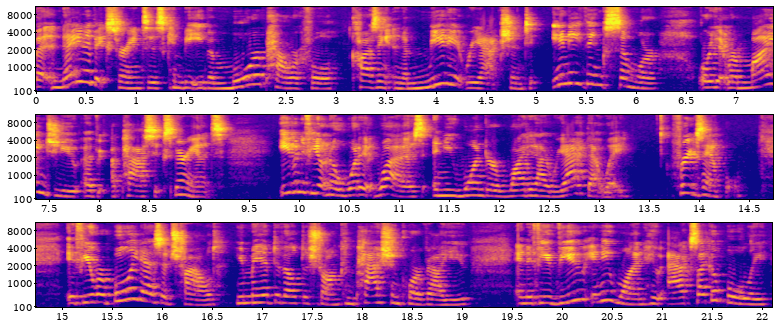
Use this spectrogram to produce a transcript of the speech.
But negative experiences can be even more powerful, causing an immediate reaction to anything similar or that reminds you of a past experience, even if you don't know what it was and you wonder, why did I react that way? For example, if you were bullied as a child, you may have developed a strong compassion core value. And if you view anyone who acts like a bully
